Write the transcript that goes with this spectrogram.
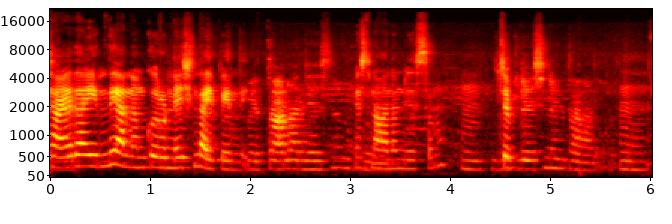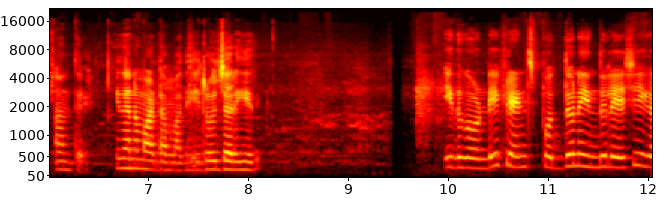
ఛాయ్ తాగింది అన్నం కూర వండేసింది అయిపోయింది. స్నానం చేస్తాం ఉమ్, చెప్పు. లేచి నేను తానాలు ఉమ్, అంతే. ఇదన్నమాట మాది ఈరోజు జరిగేది. ఇదిగోండి ఫ్రెండ్స్ పొద్దున ఇందు లేచి ఇక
